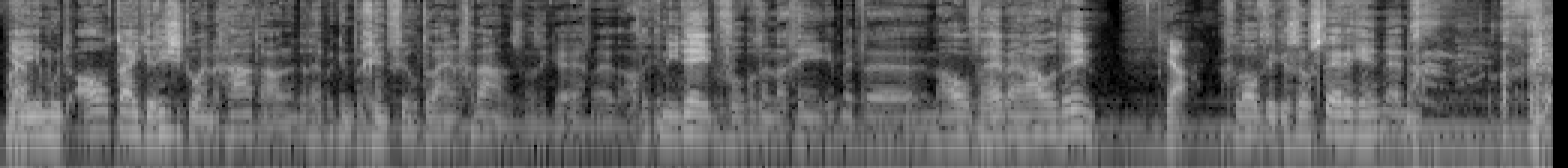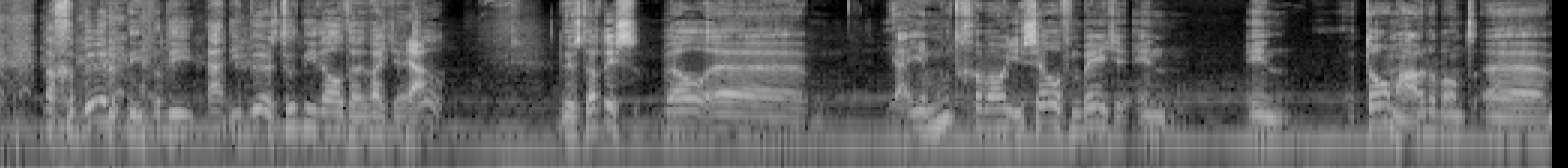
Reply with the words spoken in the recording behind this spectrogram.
Maar Ja. je moet altijd je risico in de gaten houden. Dat heb ik in het begin veel te weinig gedaan. Dus was ik echt, had ik een idee bijvoorbeeld en dan ging ik het met eh, mijn halve hebben en houden erin. Ja, Dan geloofde ik er zo sterk in en dan, dan gebeurt het niet. Want die, ja, die beurs doet niet altijd wat je Ja. wil. Dus dat is wel, eh, ja, je moet gewoon jezelf een beetje in, in toom houden. Want ehm,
